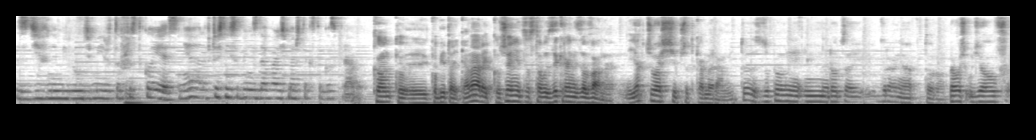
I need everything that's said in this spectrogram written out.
z dziwnymi ludźmi, że to wszystko jest, nie? Ale wcześniej sobie nie zdawaliśmy aż tak z tego sprawy. Koń, ko, y, kobieta i kanarek, korzenie zostały zekranizowane. Jak czułaś się przed kamerami? To jest zupełnie inny rodzaj grania aktora. Brałeś udział w, y,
